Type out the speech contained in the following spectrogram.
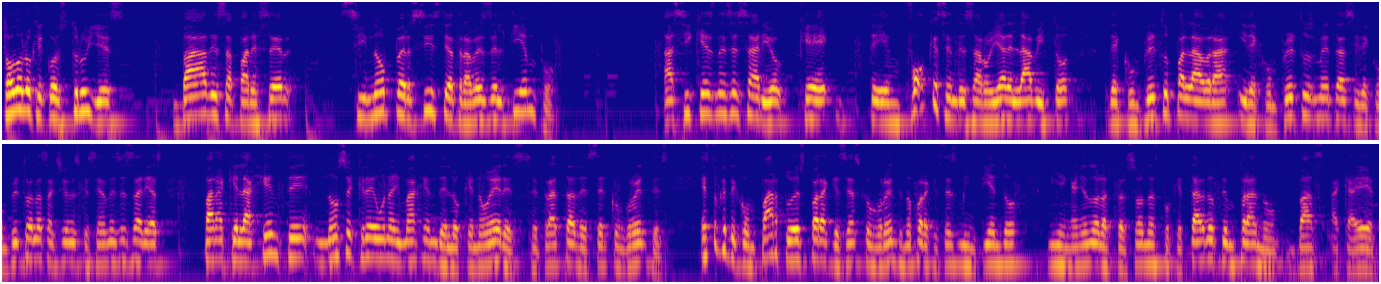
Todo lo que construyes va a desaparecer si no persiste a través del tiempo. Así que es necesario que te enfoques en desarrollar el hábito de cumplir tu palabra y de cumplir tus metas y de cumplir todas las acciones que sean necesarias para que la gente no se cree una imagen de lo que no eres. Se trata de ser congruentes. Esto que te comparto es para que seas congruente, no para que estés mintiendo ni engañando a las personas porque tarde o temprano vas a caer.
